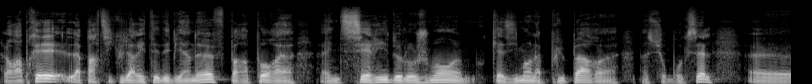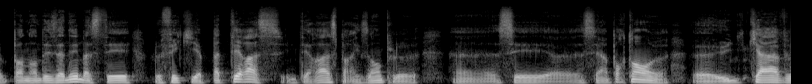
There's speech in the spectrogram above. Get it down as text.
alors après, la particularité des biens neufs par rapport à, une série de logements, quasiment la plupart euh, bah, sur Bruxelles, pendant des années, bah, c'était le fait qu'il n'y a pas de terrasse. Une terrasse, par exemple, c'est important. une cave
